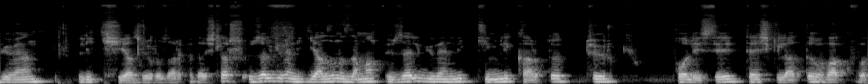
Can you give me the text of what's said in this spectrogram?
güvenlik yazıyoruz arkadaşlar. Özel güvenlik yazdığınız zaman özel güvenlik kimlik kartı Türk polisi teşkilatı vakfı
